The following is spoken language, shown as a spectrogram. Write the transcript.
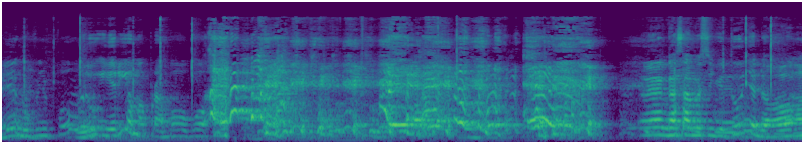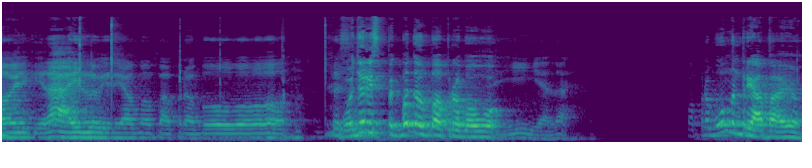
Iya gue punya power. Lu iri sama Prabowo eh, nggak sampai segitunya dong. Oh kirain lu iri sama Pak Prabowo. Gue aja respect banget sama Pak Prabowo. Iyalah. Pak Prabowo menteri apa? Ayo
